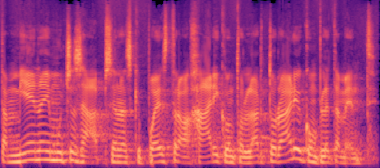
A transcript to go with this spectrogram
También hay muchas apps en las que puedes trabajar y controlar tu horario completamente.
